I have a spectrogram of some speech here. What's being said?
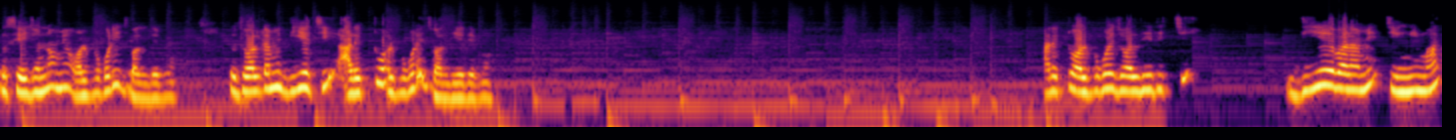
তো সেই জন্য আমি অল্প করেই জল দেবো। তো জলটা আমি দিয়েছি, আর একটু অল্প করে জল দিয়ে দেবো। আর একটু অল্প করে জল দিয়ে দিচ্ছি। দিয়ে এবার আমি চিংড়ি মাছ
